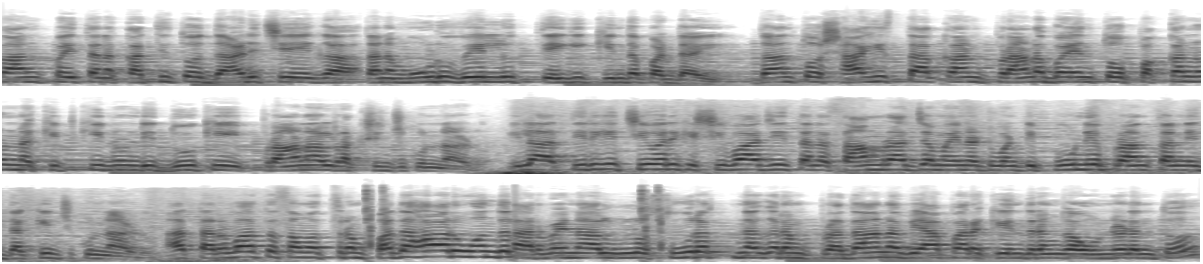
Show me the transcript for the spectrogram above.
ఖాన్ పై తన కత్తితో దాడి చేయగా తన మూడు వేళ్ళు తెగి కింద పడ్డాయి. దాంతో షాహిస్తా ఖాన్ ప్రాణభయంతో పక్కనున్న కిటికీ నుండి దూకి ప్రాణాలు రక్షించుకున్నాడు. ఇలా తిరిగి చివరికి శివాజీ తన సామ్రాజ్యమైనటువంటి పూణే ప్రాంతాన్ని దక్కించుకున్నాడు. ఆ తర్వాత సంవత్సరం పదహారు వందల అరవై నాలుగులో సూరత్ నగరం ప్రధాన వ్యాపార కేంద్రంగా ఉండడంతో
